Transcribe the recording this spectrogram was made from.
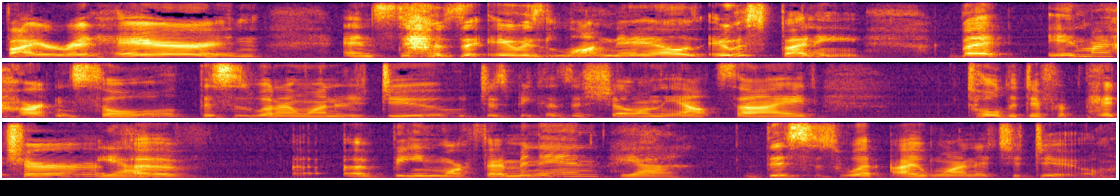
fire red hair and and stuff so it was long nails it was funny but in my heart and soul this is what i wanted to do just because the shell on the outside told a different picture Yeah. of of being more feminine Yeah. this is what I wanted to do.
